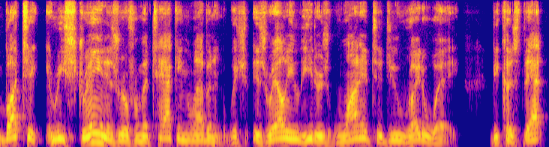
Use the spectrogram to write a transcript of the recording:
but to restrain Israel from attacking Lebanon, which Israeli leaders wanted to do right away, because that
